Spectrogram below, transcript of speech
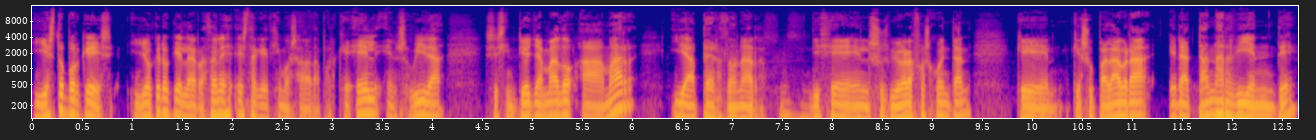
¿Y esto por qué es? Yo creo que la razón es esta que decimos ahora, porque él en su vida se sintió llamado a amar y a perdonar. Dice, en sus biógrafos cuentan que, que su palabra era tan ardiente,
